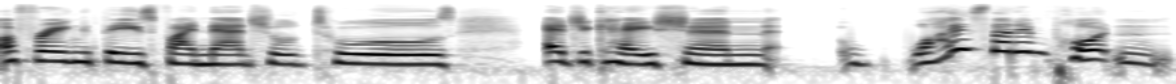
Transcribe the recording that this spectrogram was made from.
offering these financial tools, education. Why is that important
